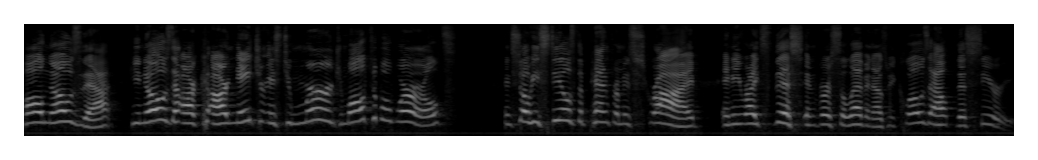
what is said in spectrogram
Paul knows that. He knows that our, our nature is to merge multiple worlds. And so he steals the pen from his scribe and he writes this in verse 11 as we close out this series.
